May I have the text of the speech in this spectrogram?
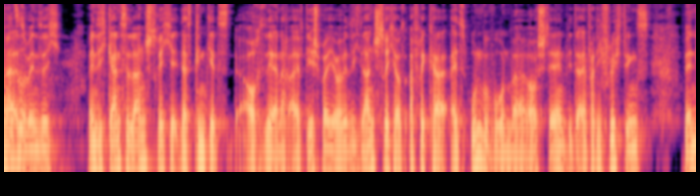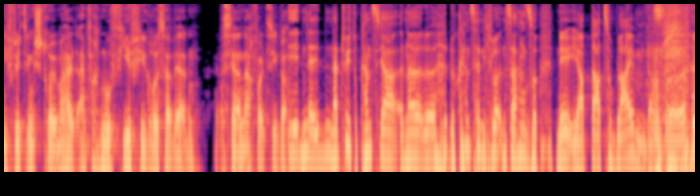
Ja, also, also, wenn sich wenn sich ganze Landstriche, das klingt jetzt auch sehr nach AfD-Sprech, aber wenn sich Landstriche aus Afrika als unbewohnbar herausstellen, wird einfach die Flüchtlings, werden die Flüchtlingsströme halt einfach nur viel, viel größer werden. Ist ja nachvollziehbar. äh, ne, natürlich, du kannst ja, ne, du kannst ja nicht Leuten sagen so, nee, ihr habt da zu bleiben. Das, äh,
